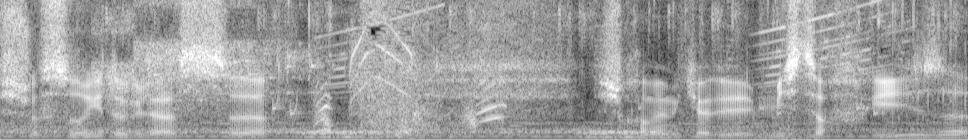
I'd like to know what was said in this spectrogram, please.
Chauve-souris de glace. Je crois même qu'il y a des Mister Freeze.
